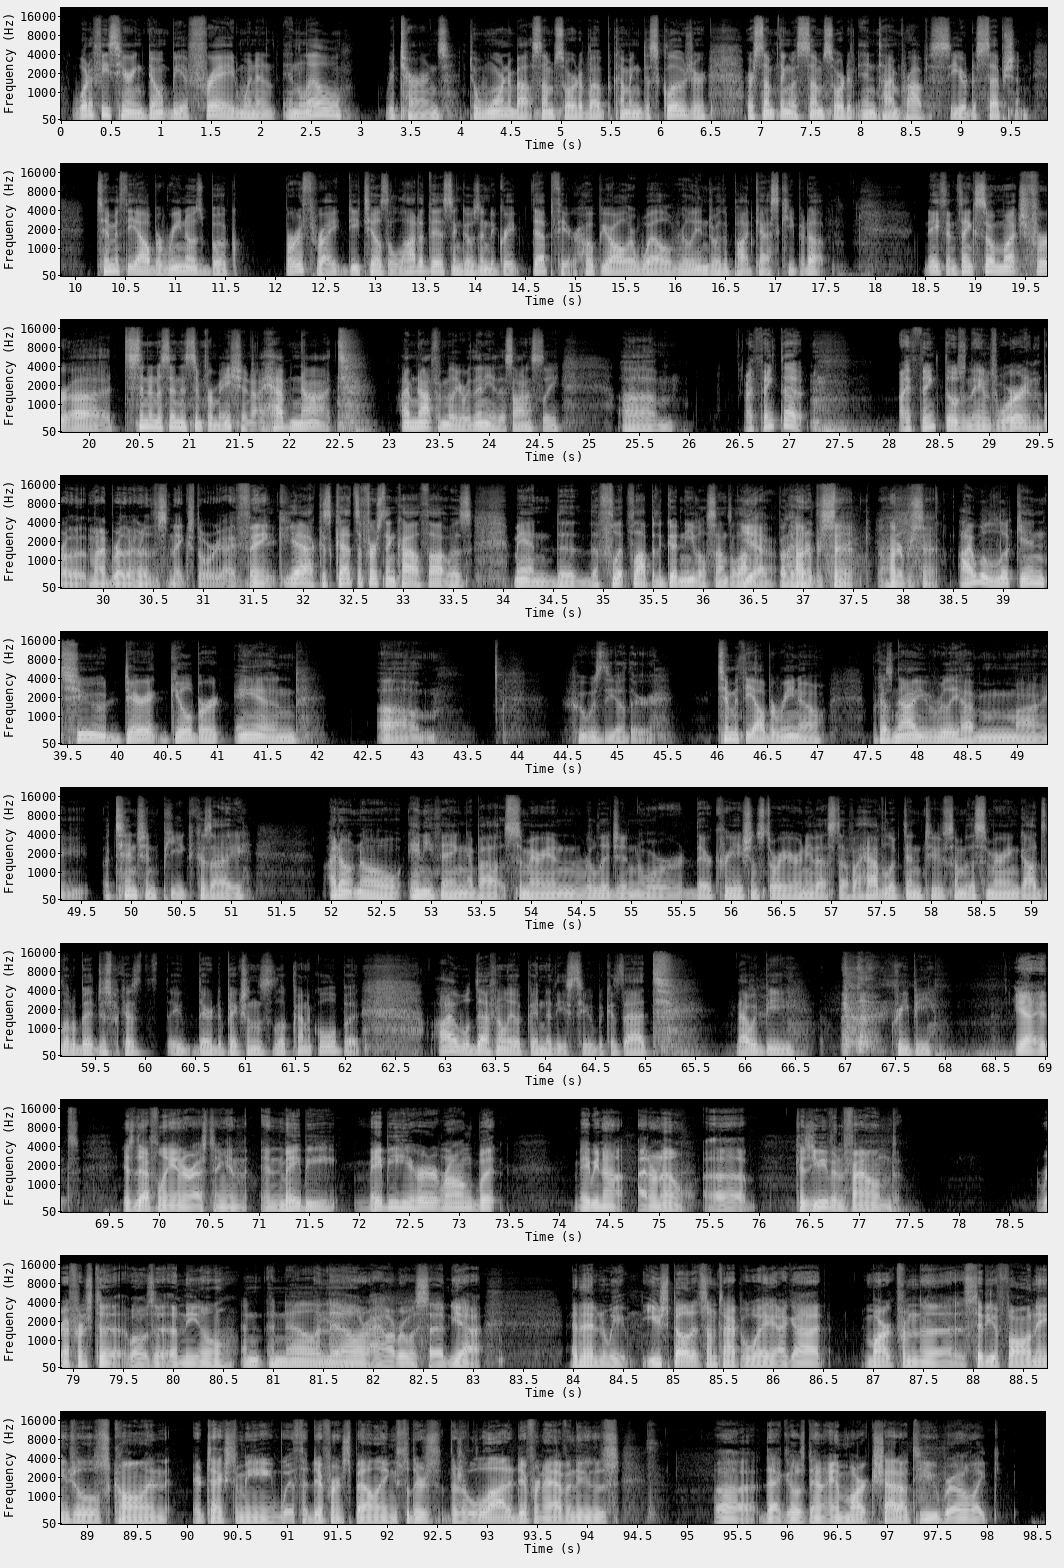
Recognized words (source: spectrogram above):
What if he's hearing "Don't be afraid" when En- Enlil returns to warn about some sort of upcoming disclosure or something with some sort of end time prophecy or deception? Timothy Alberino's book Birthright details a lot of this and goes into great depth here. Hope you all are well. Really enjoy the podcast. Keep it up. Nathan, thanks so much for uh, sending us in this information. I have not, I'm not familiar with any of this, honestly. Um, I think that I think those names were in brother my Brotherhood of the Snake story. I think. yeah, because that's the first thing Kyle thought was, man, the the flip flop of the good and evil sounds a lot Yeah, like Brotherhood hundred of the percent, Snake. hundred percent. I will look into Derek Gilbert and um who was the other? Timothy Alberino because now you really have my attention peaked because I I don't know anything about Sumerian religion or their creation story or any of that stuff. I have looked into some of the Sumerian gods a little bit just because they, their depictions look kind of cool, but I will definitely look into these two because that that would be creepy. Yeah, it's it's definitely interesting, and and maybe maybe he heard it wrong, but maybe not. I don't know. Uh, because you even found reference to what was it, Anil, An Anel, Anel, yeah. or however it was said. Yeah, and then we you spelled it some type of way. I got Mark from the City of Fallen Angels calling or texting me with a different spelling. So there's there's a lot of different avenues uh that goes down. And Mark, shout out to you, bro. Like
